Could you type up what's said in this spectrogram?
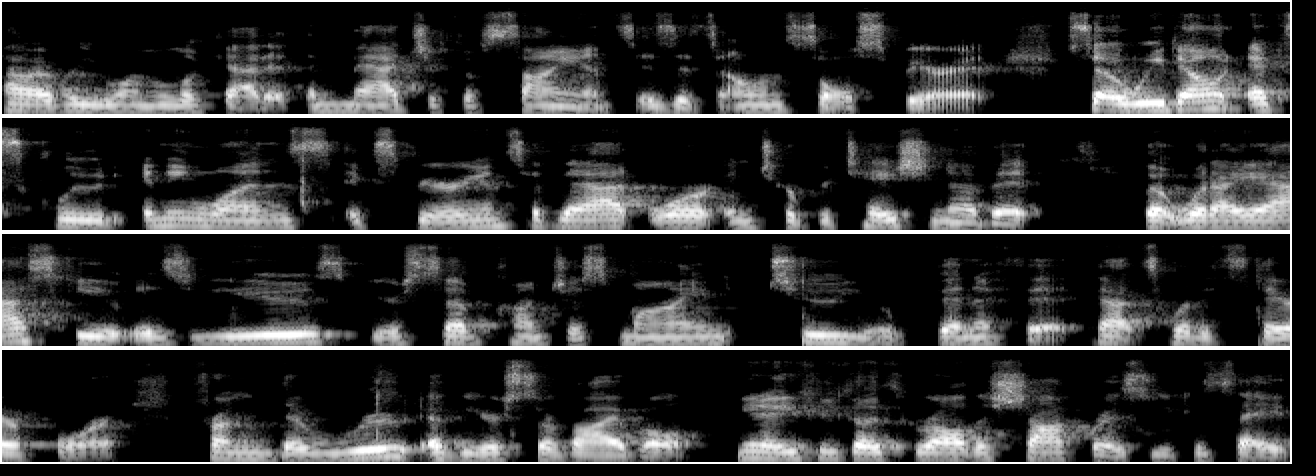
however you want to look at it. The magic of science is its own soul spirit. So we don't exclude anyone's experience of that or interpretation of it but what I ask you is use your subconscious mind to your benefit. That's what it's there for. From the root of your survival, you know, you could go through all the chakras. You could say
